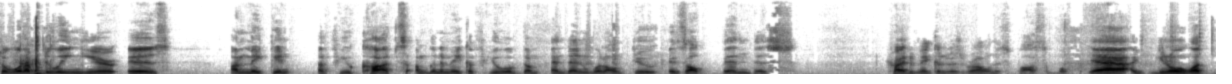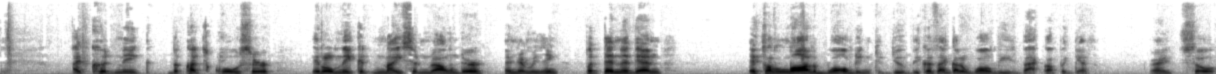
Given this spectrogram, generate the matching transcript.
So what I'm doing here is I'm making a few cuts. I'm going to make a few of them and then what I'll do is I'll bend this. Try to make it as round as possible. Yeah, you know what? I could make the cuts closer. It'll make it nice and rounder and everything. But then again, it's a lot of welding to do because I got to weld these back up again. Right? So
